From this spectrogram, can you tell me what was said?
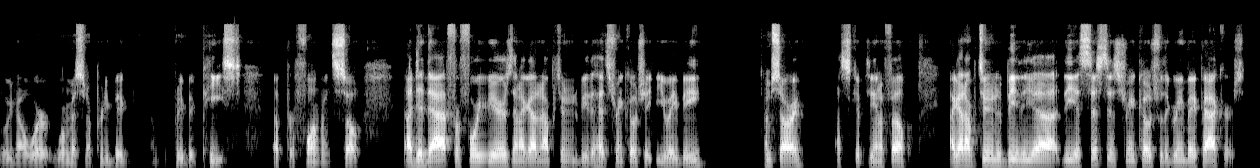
you know, we're we're missing a pretty big, a pretty big piece of performance. So I did that for four years. Then I got an opportunity to be the head strength coach at UAB, I'm sorry, I skipped the NFL. I got an opportunity to be the uh, the assistant strength coach for the Green Bay Packers,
